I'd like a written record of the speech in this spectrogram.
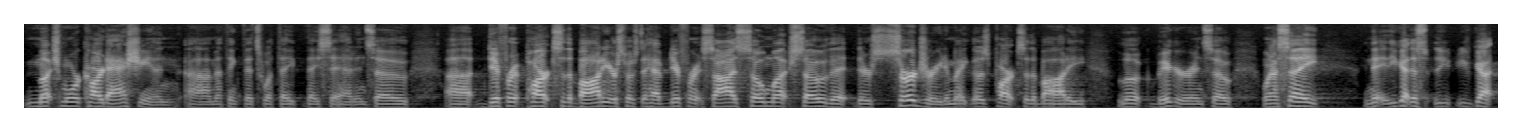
much more Kardashian. Um, I think that's what they, they said. And so uh, different parts of the body are supposed to have different size, so much so that there's surgery to make those parts of the body look bigger. And so when I say you got this, you've got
